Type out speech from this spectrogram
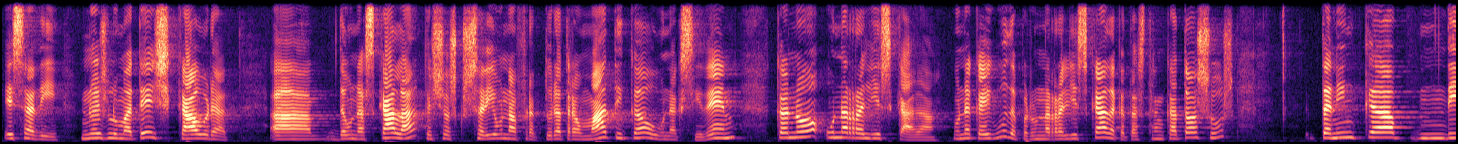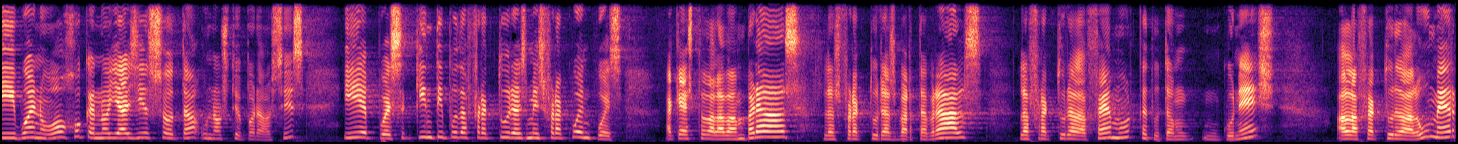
És a dir, no és el mateix caure eh, d'una escala, que això seria una fractura traumàtica o un accident, que no una relliscada. Una caiguda per una relliscada que t'has trencat ossos, tenim que dir, bueno, ojo, que no hi hagi a sota una osteoporosis. I pues, quin tipus de fractura és més freqüent? Pues, aquesta de l'avantbraç, les fractures vertebrals, la fractura de fèmur, que tothom coneix, la fractura de l'húmer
